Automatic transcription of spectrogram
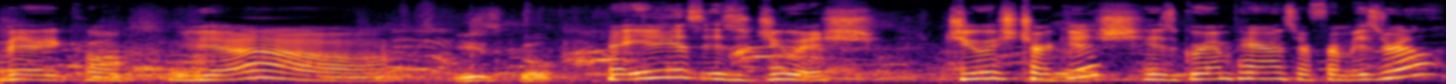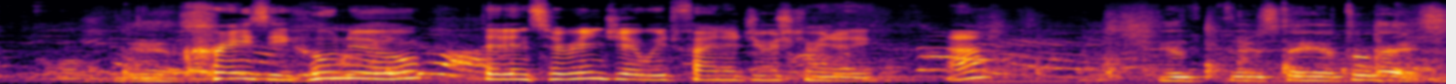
Very cool. Yeah. He's cool. Now, Ilyas is Jewish, Jewish Turkish. His grandparents are from Israel. Yes. Crazy. Who knew that in Sirince we'd find a Jewish community? Huh? You, you stay here two days.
